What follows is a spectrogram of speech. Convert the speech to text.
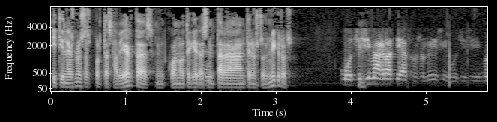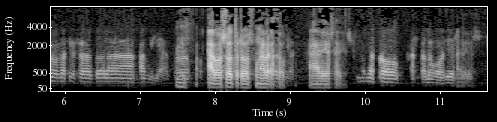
y tienes nuestras puertas abiertas cuando te quieras sentar ante nuestros micros. Muchísimas gracias, José Luis, y muchísimas gracias a toda la familia. A vosotros, un abrazo. Adiós, adiós. Un abrazo, hasta luego, adiós. adiós.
